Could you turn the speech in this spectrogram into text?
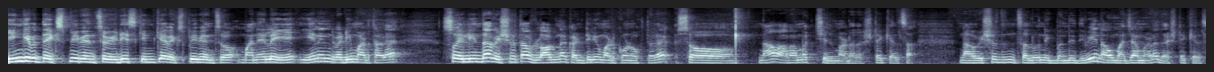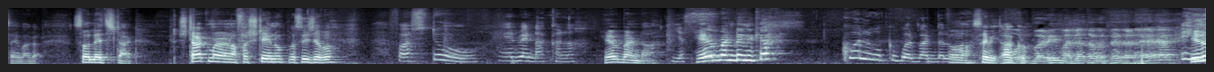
ಹೆಂಗಿರುತ್ತೆ ಎಕ್ಸ್ಪೀರಿಯೆನ್ಸು ಇಡೀ ಸ್ಕಿನ್ ಕೇರ್ ಎಕ್ಸ್ಪೀರಿಯೆನ್ಸು ಮನೇಲಿ ಏನೇನು ರೆಡಿ ಮಾಡ್ತಾಳೆ ಸೊ ಇಲ್ಲಿಂದ ವಿಶ್ವತ ವ್ಲಾಗ್ನ ಕಂಟಿನ್ಯೂ ಮಾಡ್ಕೊಂಡು ಹೋಗ್ತಾಳೆ. ಸೊ ನಾವು ಆರಾಮಾಗಿ ಚಿಲ್ ಮಾಡೋದು ಅಷ್ಟೇ ಕೆಲಸ. ನಾವು ವಿಶ್ವದ ಸಲೂನಿಗೆ ಬಂದಿದ್ದೀವಿ ನಾವು ಮಜಾ ಮಾಡೋದು ಅಷ್ಟೇ ಕೆಲಸ ಇವಾಗ. ಸೊ ಲೆಟ್ ಸ್ಟಾರ್ಟ್ ಸ್ಟಾರ್ಟ್ ಮಾಡೋಣ. ಫಸ್ಟ್ ಏನು ಪ್ರೊಸೀಜರು ಫಸ್ಟು ಹೇರ್ ಬ್ಯಾಂಡ್ ಹಾಕೋಣ. ಹೇರ್ ಬ್ಯಾಂಡಾ Yes. ಹೇರ್ ಬ್ಯಾಂಡ್ ಏನಕ್ಕೆ? ಕೂಲ್ ಮುಖಕ್ಕೆ ಬರಬಾರ್ದಲ್ವ? ಹ್ಞೂ ಸರಿ ಹಾಕು. ಬರೀ ಮಜಾ ತಗೊಂತ ಇದ್ದಾಳೆ ಇದು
